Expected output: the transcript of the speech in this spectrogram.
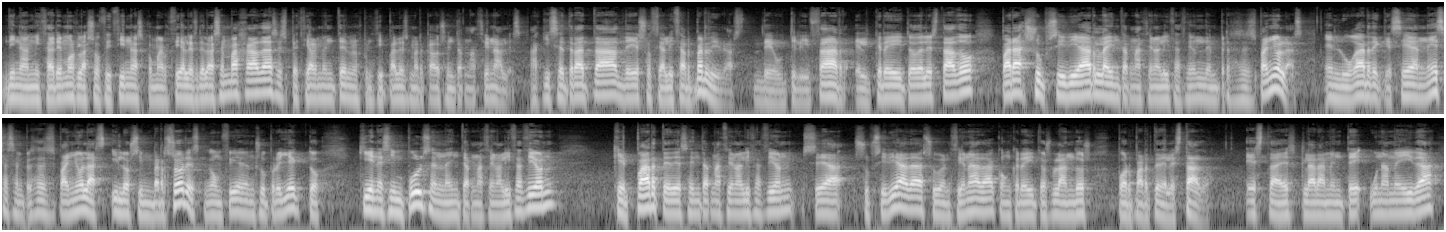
dinamizaremos las oficinas comerciales de las embajadas, especialmente en los principales mercados internacionales. Aquí se trata de socializar pérdidas, de utilizar el crédito del Estado para subsidiar la internacionalización de empresas españolas. En lugar de que sean esas empresas españolas y los inversores que confíen en su proyecto quienes impulsen la internacionalización, que parte de esa internacionalización sea subsidiada, subvencionada con créditos blandos por parte del Estado. Esta es claramente una medida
